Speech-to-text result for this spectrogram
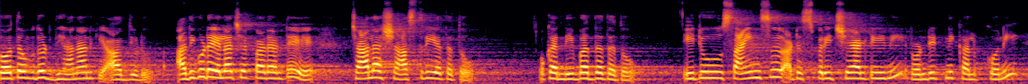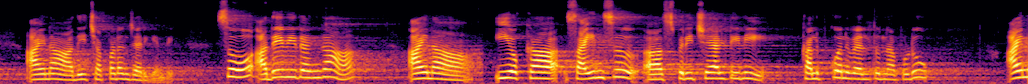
గౌతమ బుద్ధుడు ధ్యానానికి ఆద్యుడు. అది కూడా ఎలా చెప్పాడంటే చాలా శాస్త్రీయతతో ఒక నిబద్ధతతో ఇటు సైన్స్ అటు స్పిరిచువాలిటీని రెండింటిని కలుపుకొని ఆయన అది చెప్పడం జరిగింది. సో అదేవిధంగా ఆయన ఈ యొక్క సైన్స్ స్పిరిచువాలిటీని కలుపుకొని వెళ్తున్నప్పుడు ఆయన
